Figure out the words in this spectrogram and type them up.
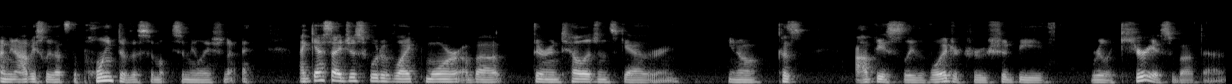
i mean obviously that's the point of the sim- simulation I, I guess i just would have liked more about their intelligence gathering you know because obviously the voyager crew should be really curious about that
